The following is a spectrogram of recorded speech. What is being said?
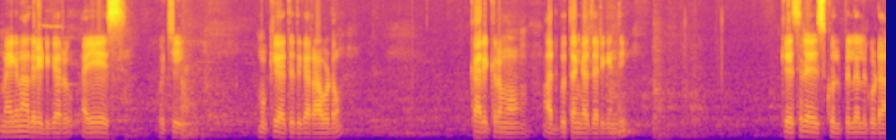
మేఘనాథ్ రెడ్డి గారు ఐఏఎస్ వచ్చి ముఖ్య అతిథిగా రావడం కార్యక్రమం అద్భుతంగా జరిగింది. కేసరయ్య స్కూల్ పిల్లలు కూడా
